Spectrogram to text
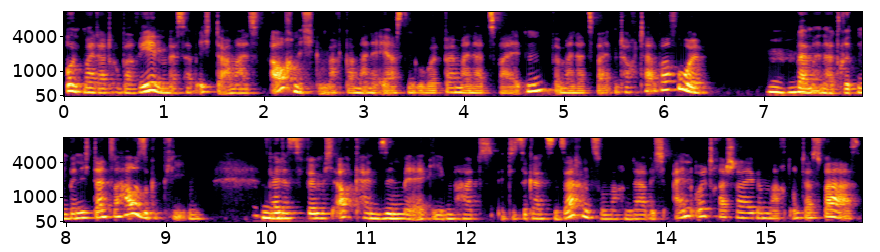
und mal darüber reden. Das habe ich damals auch nicht gemacht bei meiner ersten Geburt, bei meiner zweiten, bei meiner zweiten Tochter aber wohl. Mhm. Bei meiner dritten bin ich dann zu Hause geblieben, mhm. weil das für mich auch keinen Sinn mehr ergeben hat, diese ganzen Sachen zu machen. Da habe ich einen Ultraschall gemacht und das war's.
